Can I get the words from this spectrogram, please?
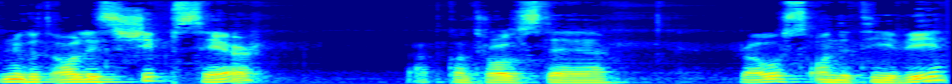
And you got all these chips here that controls the rows on the TV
